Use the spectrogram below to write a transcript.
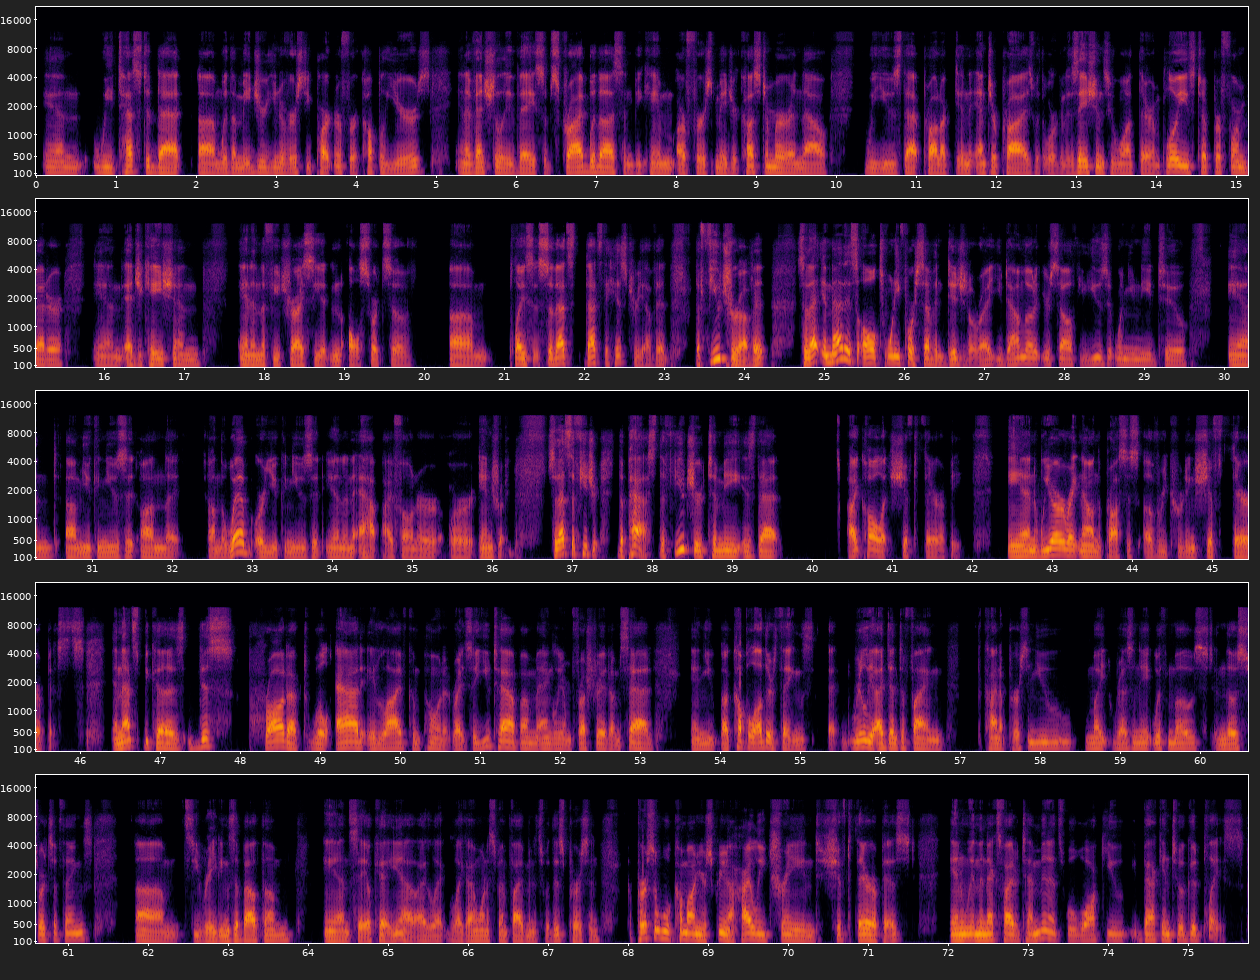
And we tested that um, with a major university partner for a couple years and eventually they subscribed with us and became our first major customer and now we use that product in enterprise with organizations who want their employees to perform better in education. And in the future i see it in all sorts of um, places. So that's that's the history of it the future of it. So that and that is all 24 7 digital right? You download it yourself you use it when you need to and um, you can use it on the on the web or you can use it in an app iphone or or android. So that's the future the past. The future to me is that I call it shift therapy. And we are right now in the process of recruiting shift therapists. And that's because this product will add a live component, right? So you tap, I'm angry, I'm frustrated, I'm sad, and you a couple other things, uh, really identifying the kind of person you might resonate with most and those sorts of things. Um, see ratings about them and say, okay, yeah, I like like I want to spend five minutes with this person. A person will come on your screen, a highly trained shift therapist, and in the next five to ten minutes, will walk you back into a good place.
